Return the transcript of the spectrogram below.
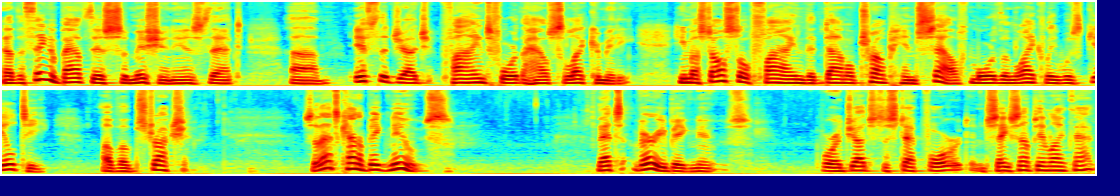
Now, the thing about this submission is that um, if the judge finds for the House Select Committee, he must also find that Donald Trump himself more than likely was guilty of obstruction. So that's kind of big news. That's very big news. For a judge to step forward and say something like that,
